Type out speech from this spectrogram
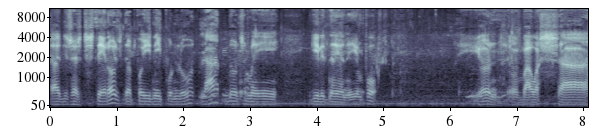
sa sa steroids na po inipon lo lahat doon sa may gilid na yan. Yun po. Yun. So, bawas sa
